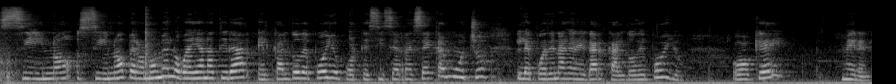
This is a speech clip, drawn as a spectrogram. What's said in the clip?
si no, si no, pero no me lo vayan a tirar el caldo de pollo porque si se reseca mucho le pueden agregar caldo de pollo, ¿ok? Miren,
